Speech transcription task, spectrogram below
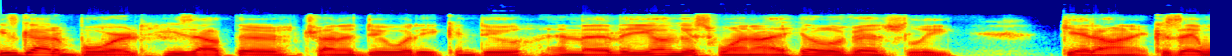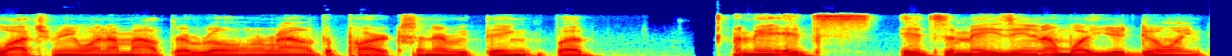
he's got a board. He's out there trying to do what he can do. And the, the youngest one I, he'll eventually get on it because they watch me when i'm out there rolling around the parks and everything. But i mean it's it's amazing on what you're doing.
